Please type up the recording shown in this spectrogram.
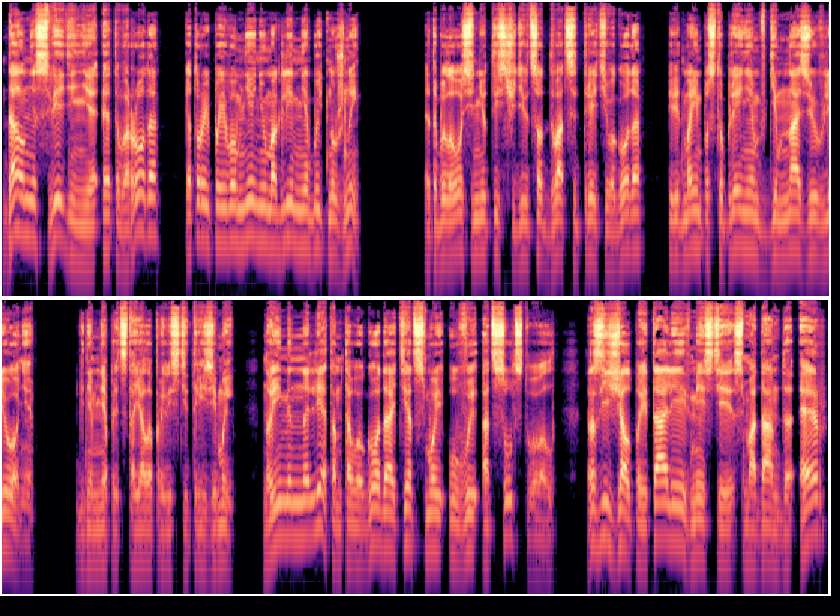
дал мне сведения этого рода, которые, по его мнению, могли мне быть нужны. Это было осенью 1923 года, перед моим поступлением в гимназию в Лионе, где мне предстояло провести три зимы. Но именно летом того года отец мой, увы, отсутствовал, разъезжал по Италии вместе с мадам де Эр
